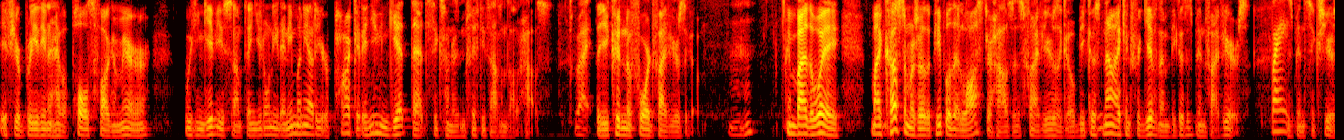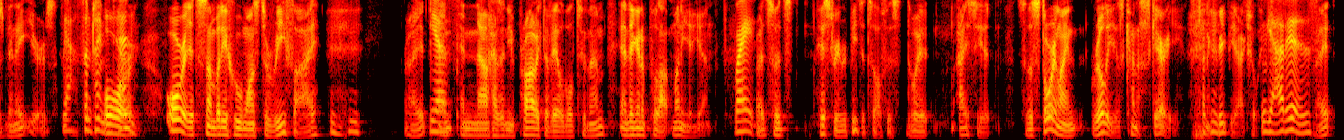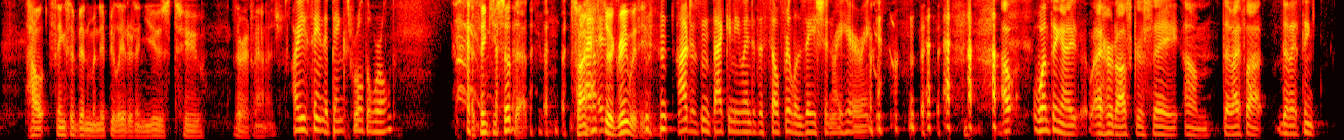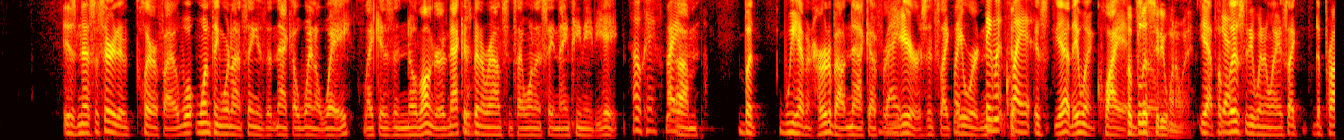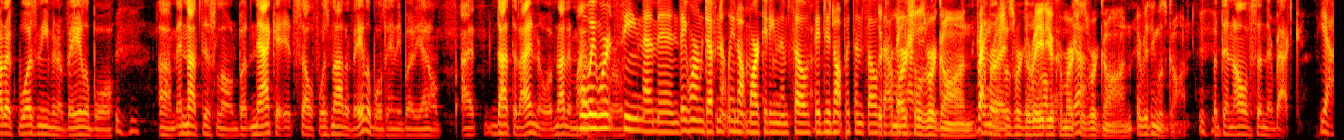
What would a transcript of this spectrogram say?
if you're breathing and have a pulse, fog, and mirror, we can give you something. You don't need any money out of your pocket, and you can get that $650,000 house Right. that you couldn't afford five years ago. Mm-hmm. And by the way, my customers are the people that lost their houses five years ago because mm-hmm. now I can forgive them because it's been five years. Right. It's been six years, it's been eight years. Yeah. Sometimes Or, 10. or it's somebody who wants to refi, mm-hmm. right? Yes. And, and now has a new product available to them, and they're going to pull out money again, Right. right? So it's history repeats itself, is the way it, I see it. So the storyline really is kind of scary. It's kind of creepy, actually, Yeah, it is. right? How things have been manipulated and used to their advantage. Are you saying that banks rule the world? I think you said that, so I I- have I to just- agree with you. I'm just backing you into the self-realization right here, right now. I, one thing I, I heard Oscar say um, that I thought that I think is necessary to clarify. One thing we're not saying is that NACA went away, like as in no longer. NACA's been around since I want to say 1988, Okay, right. um, but we haven't heard about NACA for Right. years. It's like they were They went quiet. It's yeah, they went quiet. so- Publicity went away. yeah, publicity went away. It's like the product wasn't even available, Mm-hmm. Um, and not this loan, but NACA itself was not available to anybody. I don't, I not that I know of, not in my. well, we weren't world. seeing them in. They weren't definitely not marketing themselves. They did not put themselves The out. They commercials were gone. Right. Commercials were The gone, all radio commercials yeah. were gone. Everything was gone. but then all of a sudden they're back. Yeah.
